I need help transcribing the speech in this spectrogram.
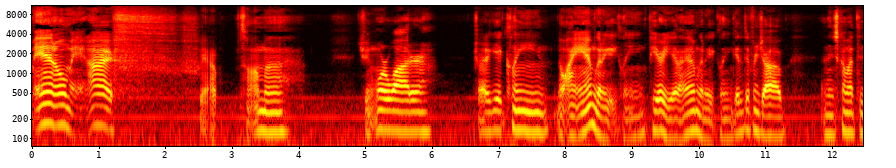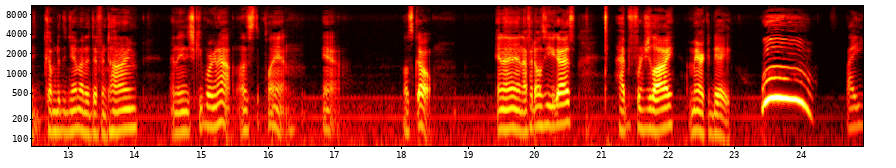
Man, oh man, I yeah. So I'm gonna drink more water try to get clean. No, I am gonna get clean. Period. I am gonna get clean. Get a different job, and then just come at the come to the gym at a different time, and then just keep working out. That's the plan. Yeah. Let's go. And then if I don't see you guys, happy for July, American Day. Woo! Bye.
